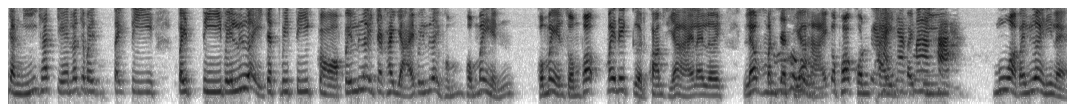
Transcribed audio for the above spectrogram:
อย่างนี้ชัดเจนแล้วจะไปไปตีไปตีไปเรื่อย จะไปตีกรอบไปเรื่อย จะขยายไปเรื่อย ผมผมไม่เห็น ผมไม่เห็นสมเพราะไม่ได้เกิดความเสียหายอะไรเลย แล้วมันจะเสียหายก็เพราะคนเสียไทยหายหนักไปมาตีกค่ะมั่วไปเรื่อยนี่แหละ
